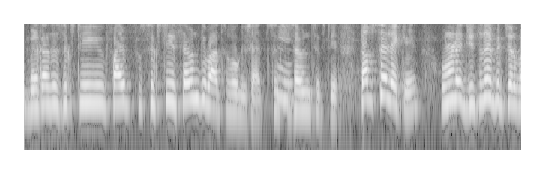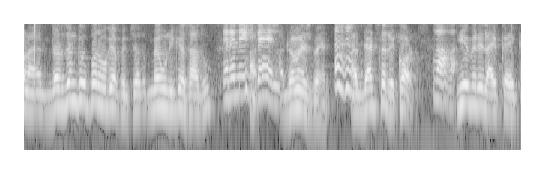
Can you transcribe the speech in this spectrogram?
मेरे ख्याल से 65 67 की बात होगी शायद 67 68 तब से लेके उन्होंने जितने पिक्चर बनाए दर्जन के ऊपर हो गया पिक्चर मैं उन्हीं के साथ हूँ। Ramesh Bahl. Ramesh Bahl. That's a record वाह वाह। ये मेरे लाइफ का एक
